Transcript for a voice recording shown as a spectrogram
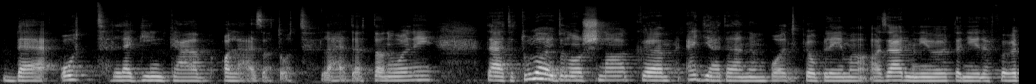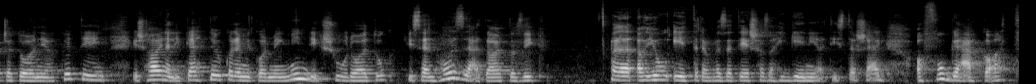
de ott leginkább alázatot lehetett tanulni. Tehát a tulajdonosnak egyáltalán nem volt probléma az ármani öltönyére fölcsatolni a kötényt, és hajnali kettőkor, amikor még mindig súroltuk, hiszen hozzátartozik a jó étteremvezetéshez a higiénia, tisztaság, a fogákat,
